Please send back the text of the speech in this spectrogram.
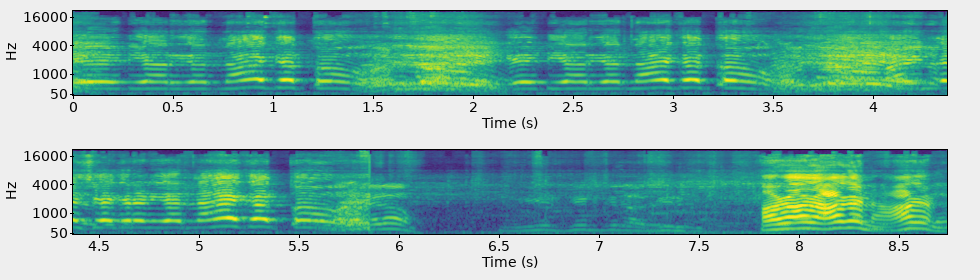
కేటీఆర్ గారి నాయకత్వం కేటీఆర్ గారి నాయకత్వం. చంద్రశేఖర్ రెడ్డి గారి నాయకత్వం. ఆగండి ఆగండి.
